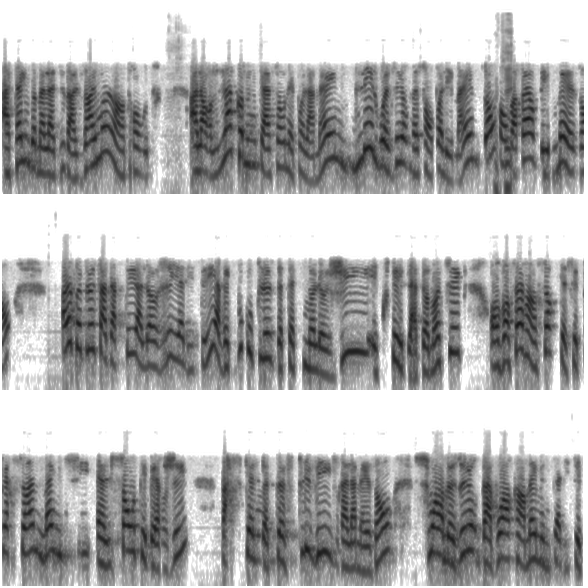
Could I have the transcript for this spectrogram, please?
atteintes de maladies d'Alzheimer, entre autres. Alors, la communication n'est pas la même, les loisirs ne sont pas les mêmes, donc on va faire des maisons un peu plus adaptées à leur réalité, avec beaucoup plus de technologie, écoutez, de la domotique, on va faire en sorte que ces personnes, même si elles sont hébergées, parce qu'elles ne peuvent plus vivre à la maison, soient en mesure d'avoir quand même une qualité de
